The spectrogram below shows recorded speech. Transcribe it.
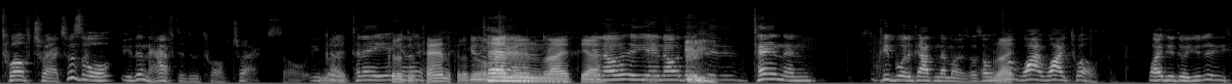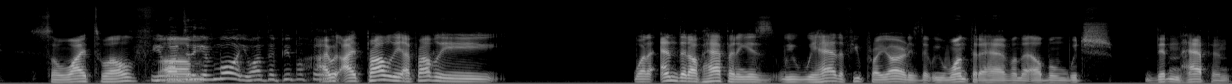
12 tracks. First of all, you didn't have to do 12 tracks, so you could have Right. today. Could have do know, 10, could have you do could 11, do- right, yeah. You know, you know, the, the, 10 and people would have gotten them out. So Right. why why 12? Why did you do it? You did, so why twelve? you wanted to Um, give more. You wanted people to. I, I probably, I probably, what ended up happening is we, we had a few priorities that we wanted to have on the album, which didn't happen,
